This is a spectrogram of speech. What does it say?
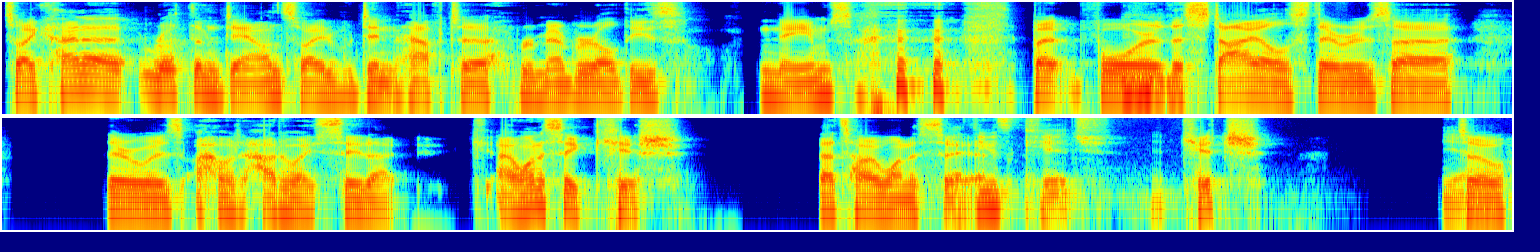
So I kind of wrote them down so I didn't have to remember all these names. but for mm-hmm. the styles, there was uh there was how, how do I say that? I want to say Kish. That's how I want to say I it. I think it's Kitsch. Kitsch. Yeah. So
